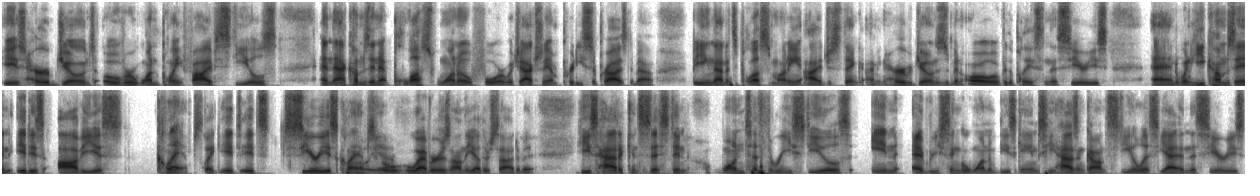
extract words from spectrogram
is Herb Jones over 1.5 steals. And that comes in at plus 104, which actually I'm pretty surprised about. Being that it's plus money, I just think, I mean, Herb Jones has been all over the place in this series. And when he comes in, it is obvious clamps. Like it's it's serious oh, clamps yeah. for whoever is on the other side of it. He's had a consistent one to three steals in every single one of these games. He hasn't gone stealless yet in this series,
